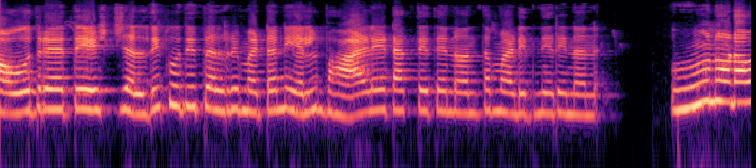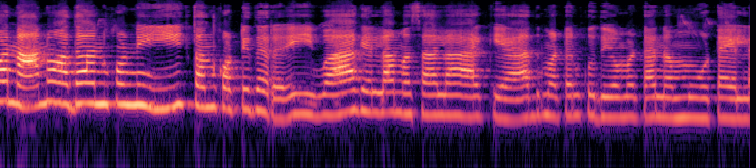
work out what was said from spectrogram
ಹೌದ್ರಿ ಅತ್ತೆ, ಎಷ್ಟು ಜಲ್ದಿ ಕುದೀತಲ್ರಿ ಮಟನ್ ಎಲ್ಲಿ ಭಾಳ ಲೇಟ್ ಆಗ್ತೈತೇನೋ ಅಂತ ಮಾಡಿದ್ನಿ ರೀ ನಾನು. ಹ್ಞೂ ನೋಡವ ನಾನು ಅದ ಅನ್ಕೊಂಡು, ಈಗ ತಂದು ಕೊಟ್ಟಿದ್ದಾರೆ. ಇವಾಗೆಲ್ಲ ಮಸಾಲ ಹಾಕಿ ಅದು ಮಟನ್ ಕುದಿಯೋ ಮಟ ನಮ್ಮ ಊಟ ಎಲ್ಲ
